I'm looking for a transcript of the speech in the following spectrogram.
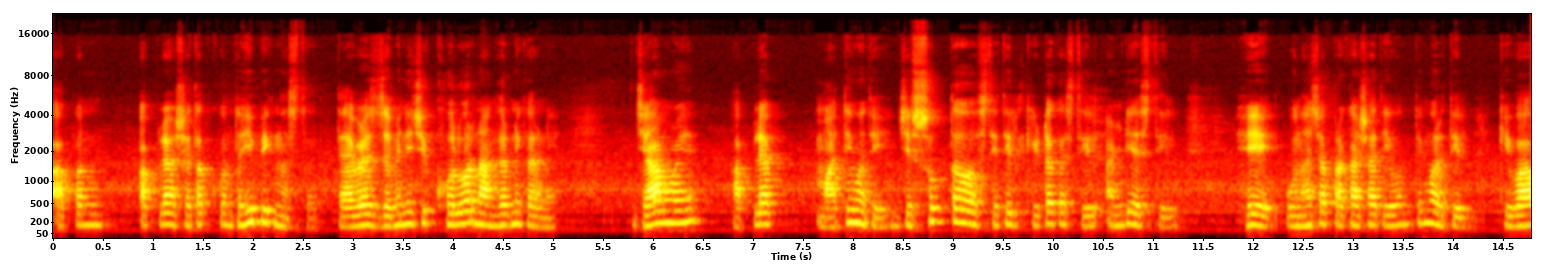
आपण आपल्या शेतात कोणतंही पीक नसतं त्यावेळेस जमिनीची खोलवर नांगरणी करणे ज्यामुळे आपल्या मातीमध्ये जे सुप्त अवस्थेतील कीटक असतील अंडी असतील हे उन्हाच्या प्रकाशात येऊन ते मरतील किंवा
